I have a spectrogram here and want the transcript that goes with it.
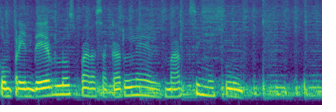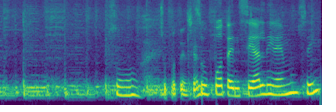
comprenderlos para sacarle el máximo su su, Su potencial. su potencial, diremos, sí.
